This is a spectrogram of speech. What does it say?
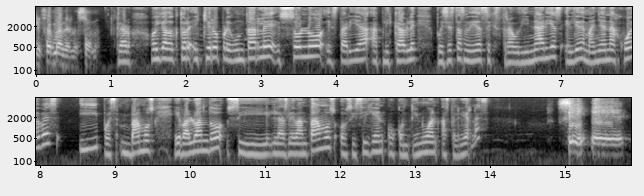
que forman el ozono. Claro. Oiga, doctor, eh, quiero preguntarle, ¿solo estaría aplicable pues estas medidas extraordinarias el día de mañana jueves y pues vamos evaluando si las levantamos o si siguen o continúan hasta el viernes? Sí, eh,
